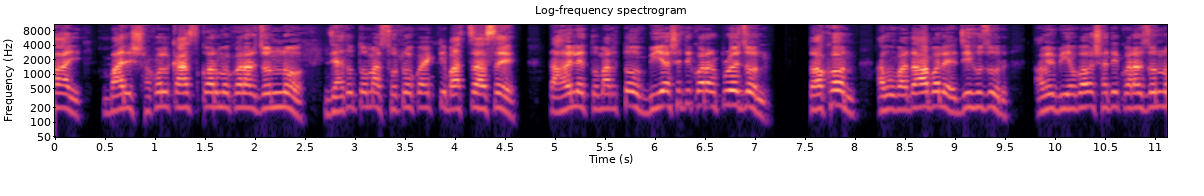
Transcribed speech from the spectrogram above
হয় বাড়ির সকল কাজকর্ম করার জন্য, যেহেতু তোমার ছোট কয়েকটি বাচ্চা আছে, তাহলে তোমার তো বিয়ে শাদী করার প্রয়োজন। তখন আবু বাদা বলে, জি হুজুর, আমি বিবাহ সাথী করার জন্য,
